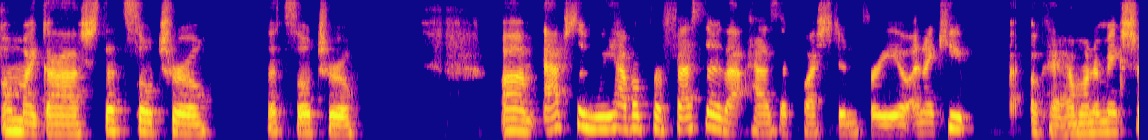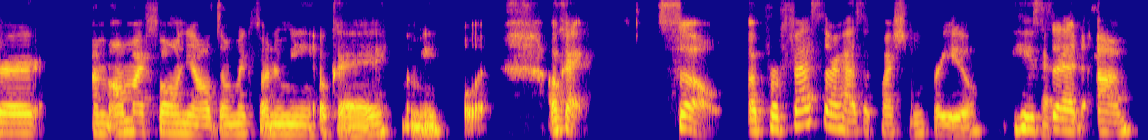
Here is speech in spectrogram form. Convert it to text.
Oh my gosh that's so true. That's so true. Um actually we have a professor that has a question for you and i keep okay i want to make sure i'm on my phone y'all don't make fun of me. Okay let me pull it. Okay so a professor has a question for you. He okay. said um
